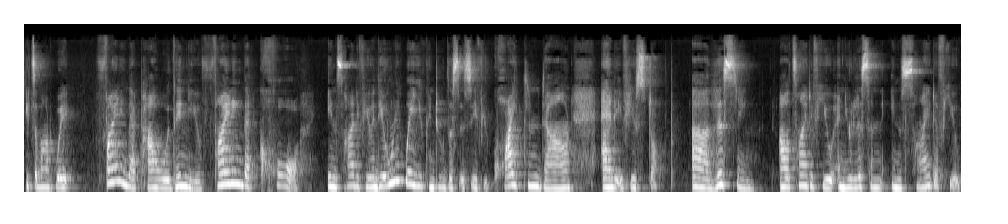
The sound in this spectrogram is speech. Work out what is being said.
it's about where, finding that power within you, finding that core inside of you. And the only way you can do this is if you quieten down and if you stop uh, listening outside of you and you listen inside of you.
